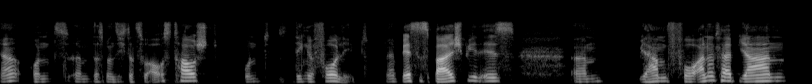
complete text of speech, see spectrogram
ja, und, ähm, dass man sich dazu austauscht und Dinge vorlebt, ne? Bestes Beispiel ist, ähm, wir haben vor anderthalb Jahren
